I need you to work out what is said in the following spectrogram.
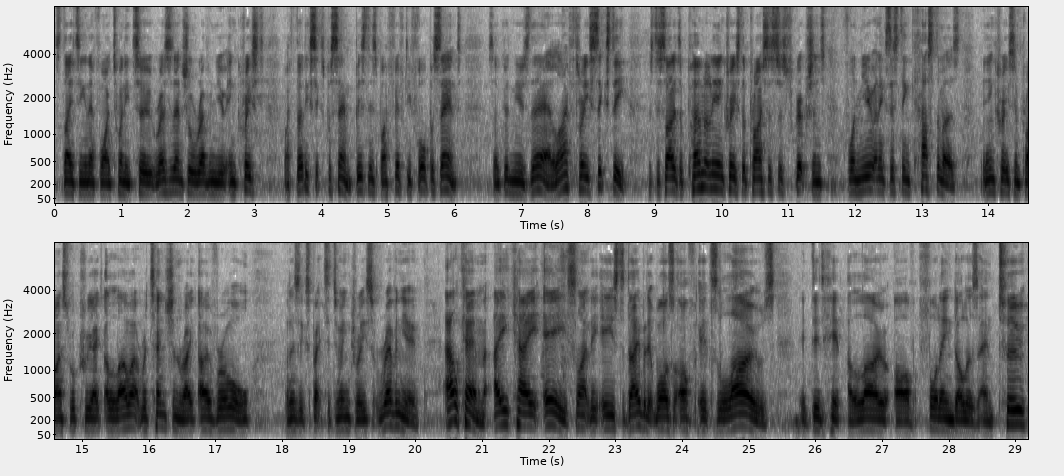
stating in FY22 residential revenue increased by 36%, business by 54%. So good news there. Life 360 has decided to permanently increase the price of subscriptions for new and existing customers. The increase in price will create a lower retention rate overall, but is expected to increase revenue. Allkem, AKE, slightly eased today, but it was off its lows. It did hit a low of $14.02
